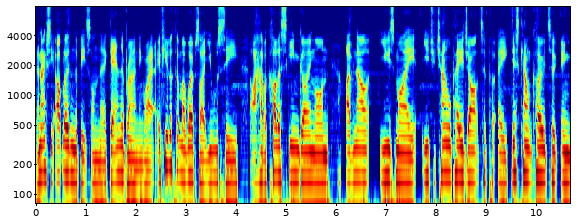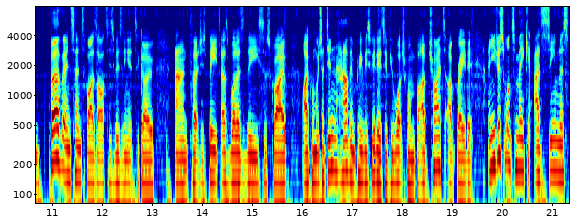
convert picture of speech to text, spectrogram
and actually uploading the beats on there, getting the branding right. If you look at my website, you will see I have a color scheme going on. I've now used my YouTube channel page art to put a discount code to in further incentivize artists visiting it to go and purchase beats as well as the subscribe icon which I didn't have in previous videos if you watch one but I've tried to upgrade it and you just want to make it as seamless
